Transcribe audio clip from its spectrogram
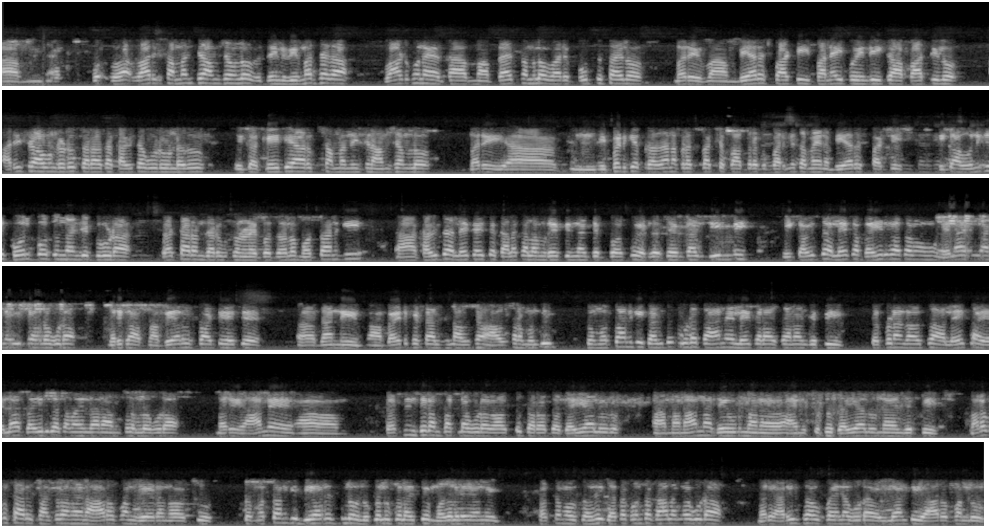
వారికి సంబంధించిన అంశంలో దీన్ని విమర్శగా వాడుకునే మా ప్రయత్నంలో వారి పూర్తి స్థాయిలో మరి బీఆర్ఎస్ పార్టీ పని అయిపోయింది ఇక ఆ పార్టీలో హరీష్ రావు ఉండడు తర్వాత కవిత కూడా ఉండదు. ఇక కేటీఆర్కు సంబంధించిన అంశంలో మరి ఆ ఇప్పటికే ప్రధాన ప్రతిపక్ష పాత్రకు పరిమితమైన బీఆర్ఎస్ పార్టీ ఇక ఉనికి కోల్పోతుందని చెప్పి కూడా ప్రచారం జరుగుతున్న నేపథ్యంలో మొత్తానికి ఆ కవిత లేఖ అయితే కలకలం రేపిందని చెప్పుకోవచ్చు. ఎట్ ద సేమ్ టైం దీన్ని ఈ కవిత లేఖ బహిర్గతం ఎలా అయిందనే విషయంలో కూడా మరి బీఆర్ఎస్ పార్టీ అయితే దాన్ని బయట పెట్టాల్సిన అవసరం అవసరం ఉంది. సో మొత్తానికి కవిత కూడా తానే లేఖ రాశానని చెప్పి చెప్పడం కావచ్చు ఆ లేఖ ఎలా బహిర్గతమైందనే అంశంలో కూడా మరి ఆమె ఆ, ప్రశ్నించడం పట్ల కూడా కావచ్చు. తర్వాత దయ్యాలు మా నాన్న దేవుడు మన ఆయన చుట్టూ దయ్యాలు ఉన్నాయని చెప్పి మరొకసారి సంచలనమైన ఆరోపణలు చేయడం కావచ్చు. సో మొత్తానికి బీఆర్ఎస్లో లుకలుకలు అయితే మొదలయ్యాయని అవుతుంది గత కొంతకాలంగా కూడా మరి హరీష్ రావు పైన కూడా ఇలాంటి ఆరోపణలు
